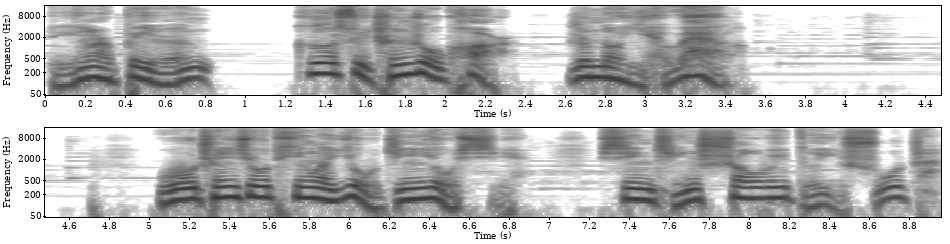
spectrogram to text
灵儿被人割碎成肉块，扔到野外了。武晨修听了，又惊又喜，心情稍微得以舒展。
